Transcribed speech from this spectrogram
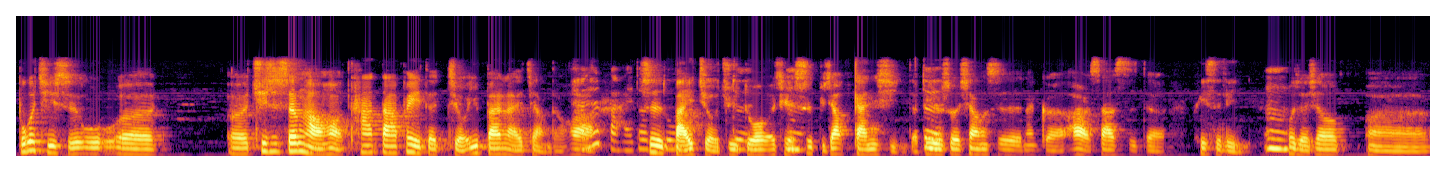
不过其实我呃呃，其实生蚝哈，它搭配的酒一般来讲的话，是白的，是白酒居多，而且是比较干型的，比如说像是那个阿尔萨斯的。Riesling，嗯或者说呃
